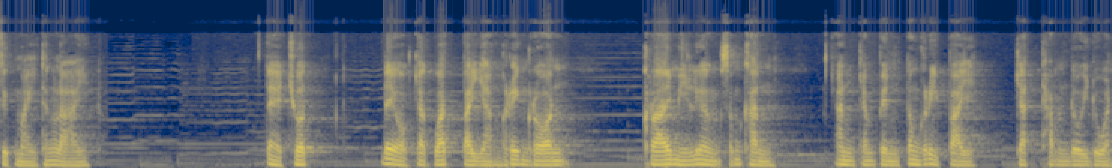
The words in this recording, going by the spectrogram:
ศึกใหม่ทั้งหลาย แต่ชดได้ออกจากวัดไปอย่างเร่งร้อน คล้ายมีเรื่องสำคัญ อันจำเป็นต้องรีบไปจัดทำโดยด่วน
